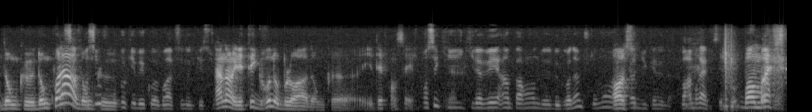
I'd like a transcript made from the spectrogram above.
Donc, euh, donc voilà. C'est Donc, ou euh, franco-québécois? Bref, c'est notre question. ah non, il était grenoblois, donc euh, il était français. Je pensais qu'il qu'il avait un parent de, de Grenoble, justement, Oh, du Canada. Bon, bref, c'est Bon, bref,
